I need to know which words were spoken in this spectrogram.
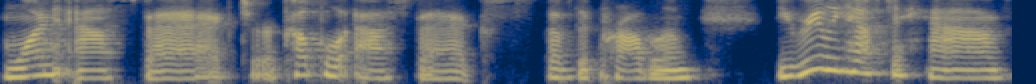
one aspect or a couple aspects of the problem. You really have to have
